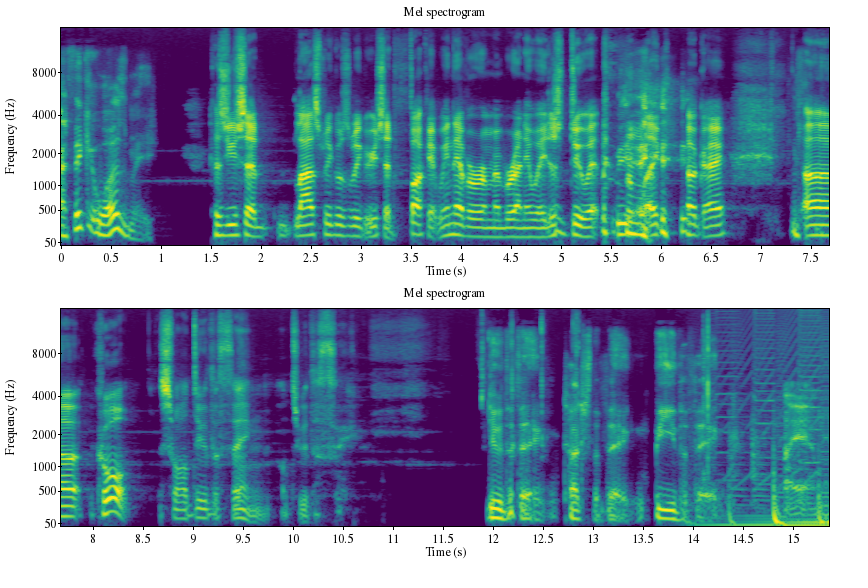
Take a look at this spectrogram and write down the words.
I think it was me. Because you said last week was the week where you said, fuck it, we never remember anyway, just do it. I'm Yeah. like, okay. Uh cool. So I'll do the thing. I'll do the thing. Do the thing, touch the thing, be the thing. I am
